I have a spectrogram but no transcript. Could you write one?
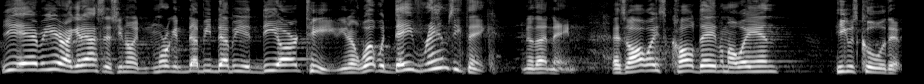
Yeah, every year I get asked this, you know, Morgan WWDRT, you know, what would Dave Ramsey think? You know that name. As always, call Dave on my way in. He was cool with it.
